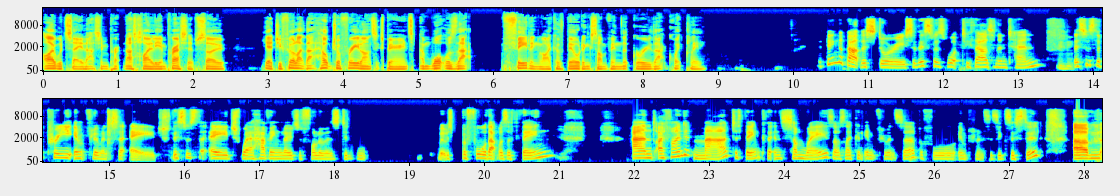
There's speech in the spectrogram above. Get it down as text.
I would say that's impre- that's highly impressive. So, yeah, do you feel like that helped your freelance experience? And what was that feeling like of building something that grew that quickly? The thing about this story, so this was what 2010. Mm-hmm. This was the pre-influencer age. This was the age where having loads of followers didn't. It was before that was a thing. Yeah. And I find it mad to think that in some ways I was like an influencer before influencers existed. Um,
